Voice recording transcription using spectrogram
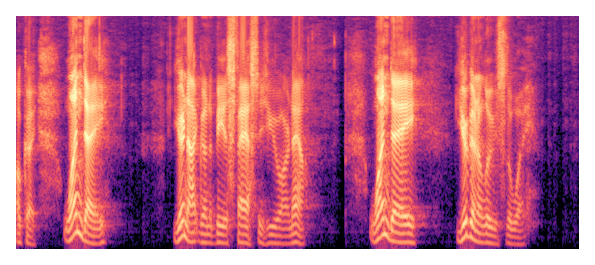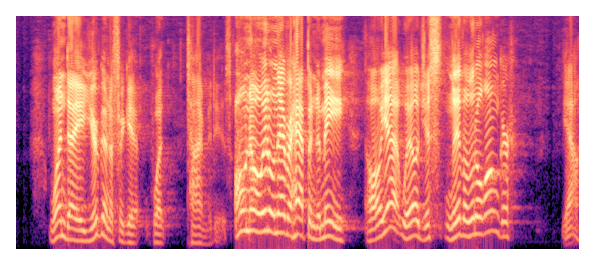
Okay. One day, you're not going to be as fast as you are now. One day, you're going to lose the way. One day, you're going to forget what time it is. Oh, no, it'll never happen to me. Oh, yeah, it will. Just live a little longer. Yeah,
